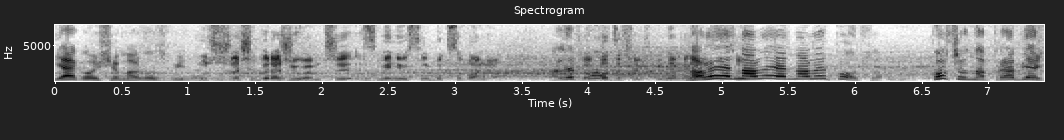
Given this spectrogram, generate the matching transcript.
jak on się ma rozwinąć? Może źle się wyraziłem, czy zmienił styl boksowania? Ale po, wadze ciężkiej? Nie, no ale, co? no ale, no ale po co? Po co naprawiać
